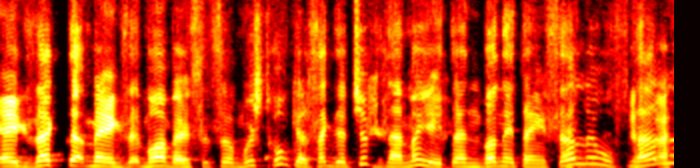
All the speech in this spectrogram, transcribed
exactement. Moi, ben, c'est ça. Moi, je trouve que le sac de chips, finalement, il a été une bonne étincelle au final.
